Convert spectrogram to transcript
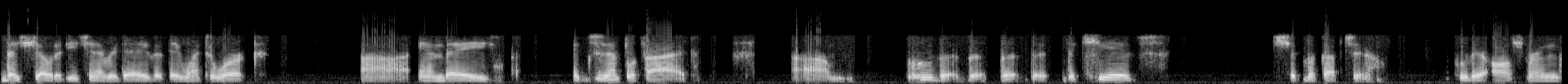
they showed it each and every day that they went to work, uh, and they exemplified um, who the, the, the, the, the kids should look up to, who their offsprings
